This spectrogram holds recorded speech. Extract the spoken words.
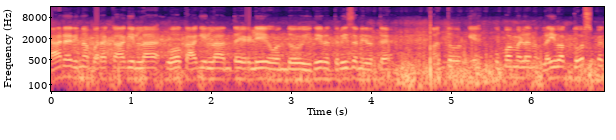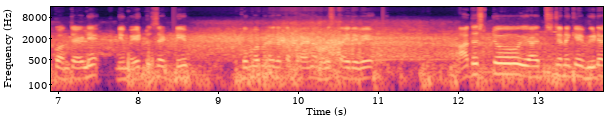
ಯಾರ್ಯಾರು ಇನ್ನೂ ಬರೋಕ್ಕಾಗಿಲ್ಲ, ಹೋಗೋಕ್ಕಾಗಿಲ್ಲ ಅಂತ ಹೇಳಿ ಒಂದು ಇದಿರುತ್ತೆ ರೀಸನ್ ಇರುತ್ತೆ. ಅಂಥವ್ರಿಗೆ ಕುಂಭಮೇಳನ ಆಗಿ ತೋರಿಸ್ಬೇಕು ಅಂತ ಹೇಳಿ ನಿಮ್ಮ ಎ ಟು ಝೆಡ್ ಟೀಮ್ ಕುಂಭಮೇಳದತ್ತ ಪ್ರಯಾಣ ಬೆಳೆಸ್ತಾ ಇದ್ದೀವಿ. ಆದಷ್ಟು ಹೆಚ್ಚು ಜನಕ್ಕೆ ವಿಡಿಯೋ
